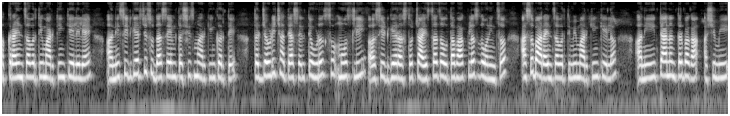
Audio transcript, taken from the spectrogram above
अकरा इंचावरती मार्किंग केलेली आहे. आणि सीट गेअरची सुद्धा सेम तशीच मार्किंग करते. तर जेवढी छाती असेल तेवढंच मोस्टली सीट गेअर असतो. चाळीसचा चौथा भाग प्लस दोन इंच असं बारा इंचावरती मी मार्किंग केलं. आणि त्यानंतर बघा असे मी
